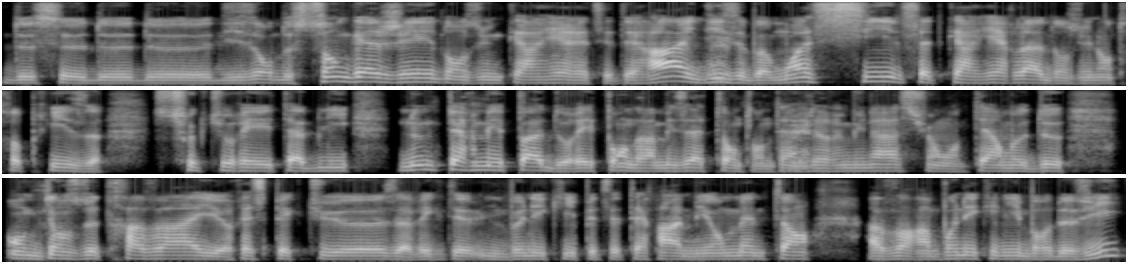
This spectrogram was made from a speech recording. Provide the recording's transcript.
de se de, de disons de s'engager dans une carrière, etc., ils disent ben moi si cette carrière-là dans une entreprise structurée établie ne me permet pas de répondre à mes attentes en termes de rémunération, en termes de ambiance de travail respectueuse avec une bonne équipe, etc., mais en même temps avoir un bon équilibre de vie,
